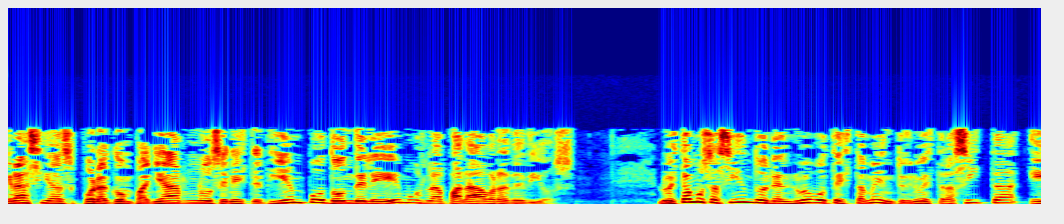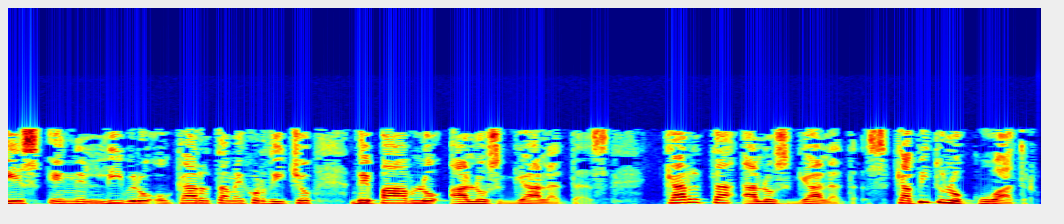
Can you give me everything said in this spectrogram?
Gracias por acompañarnos en este tiempo donde leemos la palabra de Dios. Lo estamos haciendo en el Nuevo Testamento y nuestra cita es en el libro o carta, mejor dicho, de Pablo a los Gálatas. Carta a los Gálatas, capítulo 4.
